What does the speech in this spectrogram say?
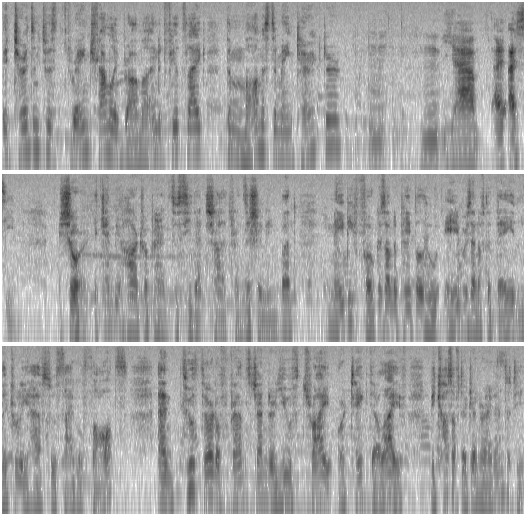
it turns into a strange family drama and it feels like the mom is the main character. Mm, yeah, I, I see. Sure, it can be hard for parents to see that child transitioning, but maybe focus on the people who 80% of the day literally have suicidal thoughts, and two thirds of transgender youth try or take their life because of their gender identity.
